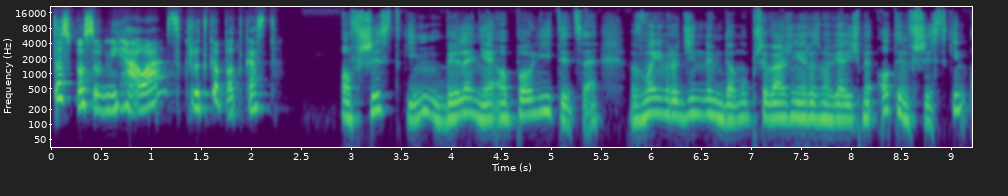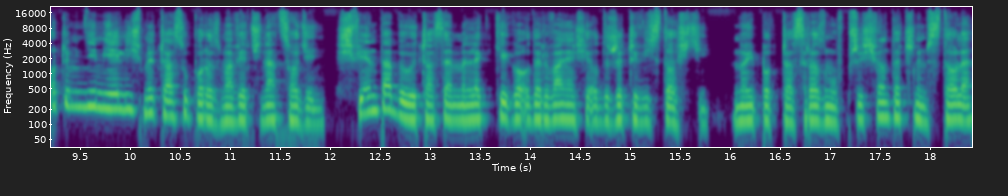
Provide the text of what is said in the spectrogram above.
To sposób Michała, skrótko podcast. O wszystkim, byle nie o polityce. W moim rodzinnym domu przeważnie rozmawialiśmy o tym wszystkim, o czym nie mieliśmy czasu porozmawiać na co dzień. Święta były czasem lekkiego oderwania się od rzeczywistości. No i podczas rozmów przy świątecznym stole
